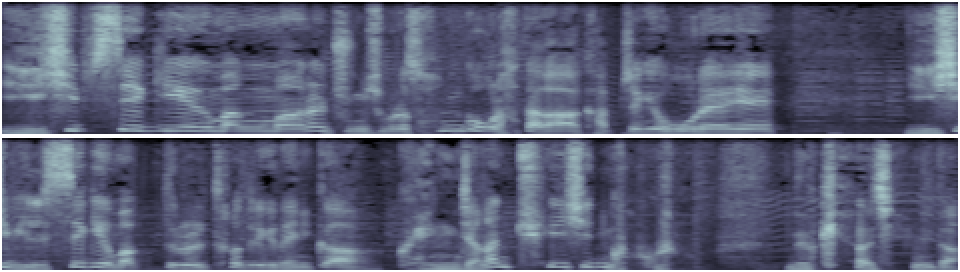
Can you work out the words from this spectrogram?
20세기의 음악만을 중심으로 선곡을 하다가 갑자기 올해의 21세기 음악들을 틀어드리게 되니까 굉장한 최신곡으로 느껴집니다.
